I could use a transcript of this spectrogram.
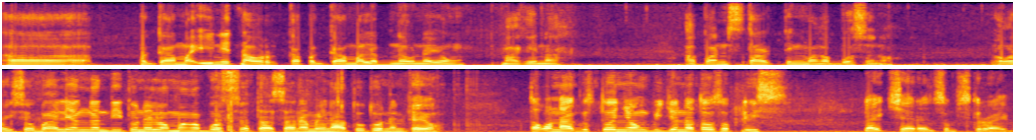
ah, pagka mainit na or kapag ka malabnaw na yung makina upon starting mga boss ano. Okay so bali hanggang dito na lang mga boss at ah, sana may natutunan kayo. At ako nagustuhan nyo ang video na to so please like, share and subscribe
